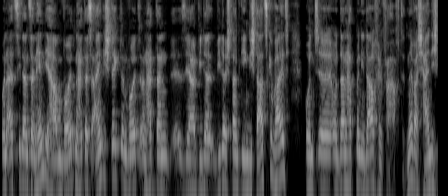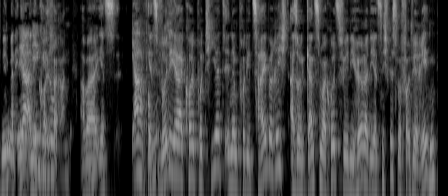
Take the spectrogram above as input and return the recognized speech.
Und als sie dann sein Handy haben wollten, hat er es eingesteckt und wollte und hat dann äh, ja wieder Widerstand gegen die Staatsgewalt und äh, und dann hat man ihn daraufhin verhaftet. Ne? Wahrscheinlich will man eher ja, an den Käufer so. ran. Aber jetzt ja, jetzt wurde ja kolportiert in einem Polizeibericht, also ganz mal kurz für die Hörer, die jetzt nicht wissen, wovon wir reden.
